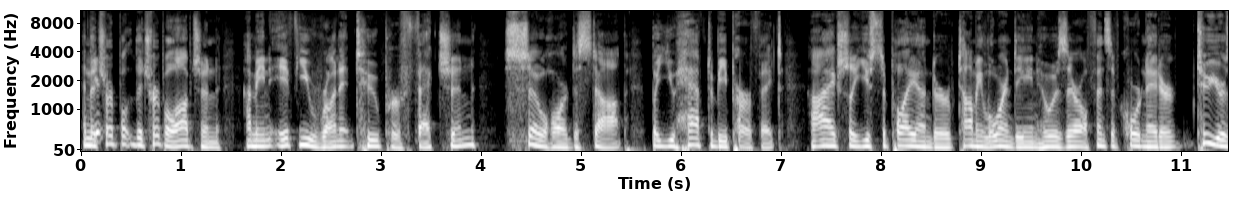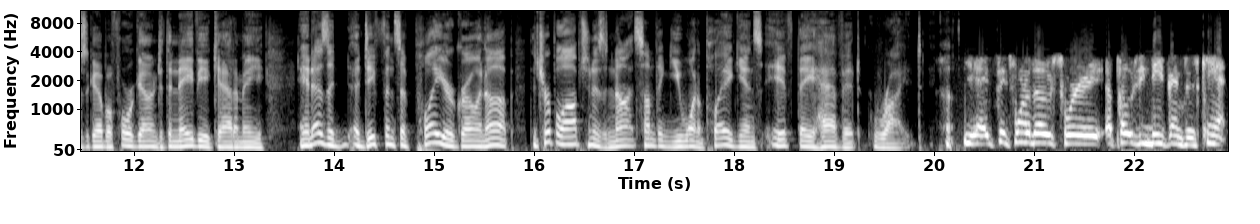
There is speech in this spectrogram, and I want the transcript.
And the yep. triple the triple option. I mean, if you run it to perfection, so hard to stop, but you have to be perfect. I actually used to play under Tommy Lorendine, who was their offensive coordinator two years ago before going to the Navy Academy. And as a, a, defensive player growing up, the triple option is not something you want to play against if they have it right. Yeah, it's, it's one of those where opposing defenses can't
